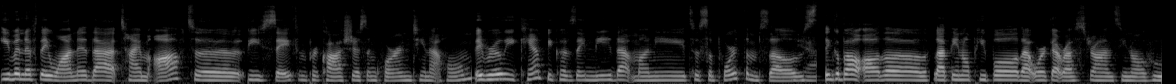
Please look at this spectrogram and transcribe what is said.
even if they wanted that time off to be safe and precautious and quarantine at home, they really can't because they need that money to support themselves. Yeah. Think about all the Latino people that work at restaurants you know, who,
